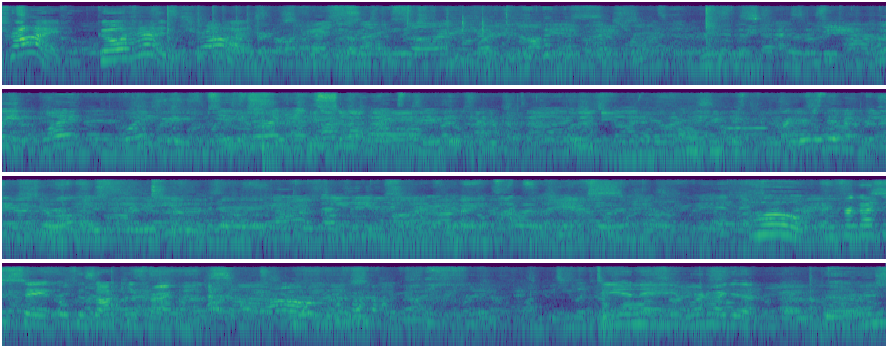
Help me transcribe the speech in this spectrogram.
Try. Go ahead. Try. Wait, what? What? Is there an Oh, I forgot to say Okazaki fragments. DNA, where do I do that? Boom,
